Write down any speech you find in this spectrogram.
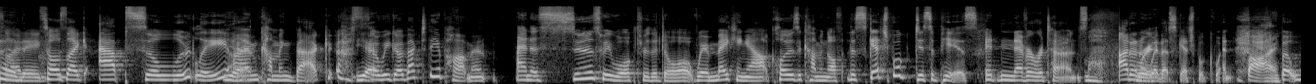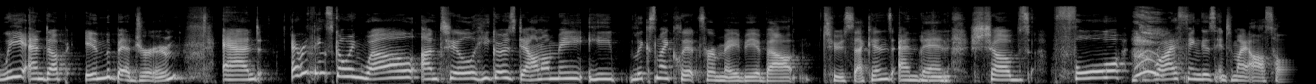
exciting. So I was like, Absolutely, Yeah. I'm coming back. Yeah. So we go back to the apartment. And as soon as we walk through the door, we're making out, clothes are coming off. The sketchbook disappears. It never returns. I don't know where that sketchbook went. Fine. But we end up in the bedroom and everything's going well until he goes down on me. He licks my clit for maybe about two seconds and then shoves four dry fingers into my asshole.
